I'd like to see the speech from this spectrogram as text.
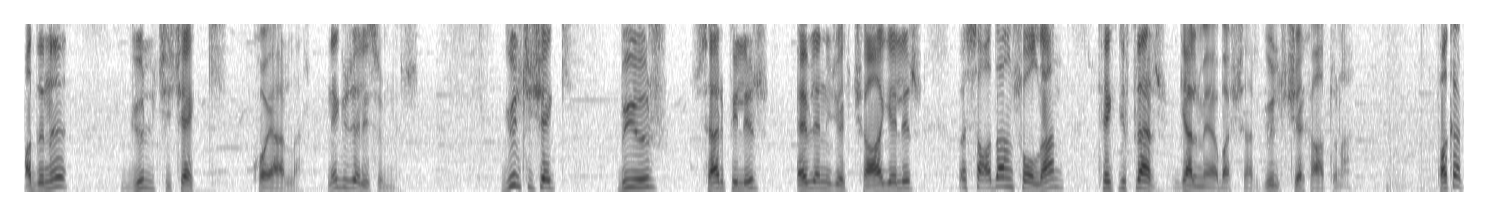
Adını Gül Çiçek koyarlar. Ne güzel isimdir. Gül Çiçek büyür, serpilir, evlenecek çağa gelir ve sağdan soldan teklifler gelmeye başlar Gül Çiçek Hatun'a. Fakat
